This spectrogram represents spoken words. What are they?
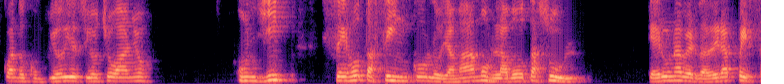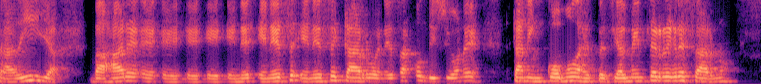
cuando cumplió 18 años, un Jeep CJ5, lo llamábamos la bota azul, era una verdadera pesadilla bajar eh, en, ese, en ese carro, en esas condiciones tan incómodas, especialmente regresarnos,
